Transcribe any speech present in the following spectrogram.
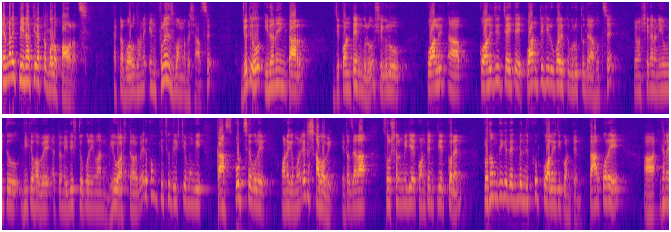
এর মানে পিনাকির একটা বড় পাওয়ার আছে, একটা বড় ধরনের ইনফ্লুয়েন্স বাংলাদেশে আছে। যদিও ইদানিং তার যে কন্টেন্টগুলো সেগুলো কোয়ালি কোয়ালিটির চাইতে কোয়ান্টিটির উপর একটু গুরুত্ব দেওয়া হচ্ছে। এবং সেখানে নিয়মিত দিতে হবে, একটা নির্দিষ্ট পরিমাণ ভিউ আসতে হবে। এরকম কিছু দৃষ্টিভঙ্গি কাজ করছে বলে অনেকে মনে, এটা স্বাভাবিক। এটা যারা সোশ্যাল মিডিয়ায় কন্টেন্ট ক্রিয়েট করেন, প্রথম দিকে দেখবেন যে খুব কোয়ালিটি কন্টেন্ট তারপরে এখানে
